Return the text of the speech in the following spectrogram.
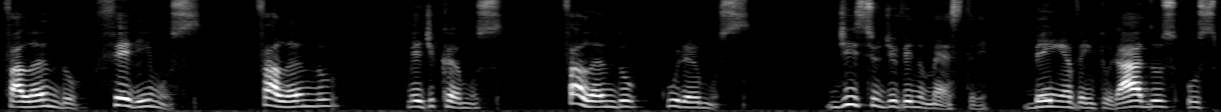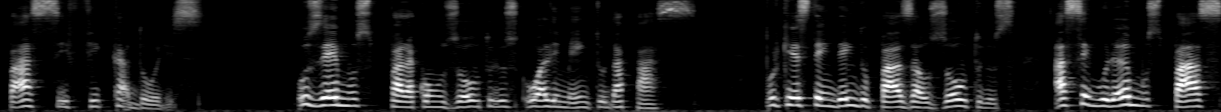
Falando, ferimos. Falando, medicamos. Falando, curamos. Disse o Divino Mestre: Bem-aventurados os pacificadores. Usemos para com os outros o alimento da paz, porque estendendo paz aos outros, asseguramos paz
